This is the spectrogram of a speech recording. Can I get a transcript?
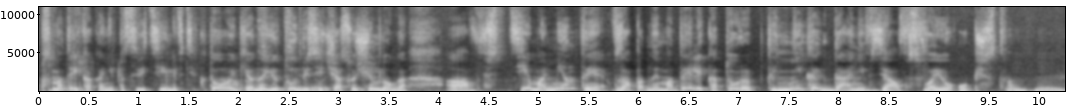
посмотри, как они подсветили в ТикТоке, да, на Ютубе сейчас очень много. А, в те моменты в западной модели, которые ты никогда не взял в свое общество. Угу.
